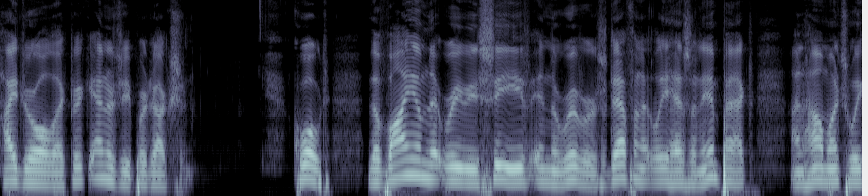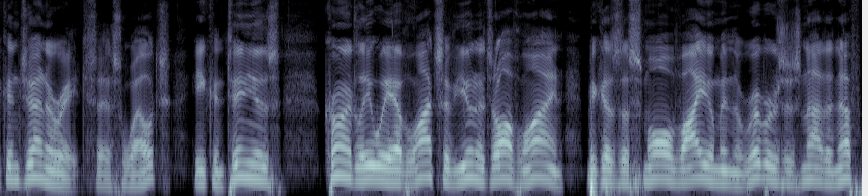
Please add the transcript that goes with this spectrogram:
hydroelectric energy production. Quote, the volume that we receive in the rivers definitely has an impact on how much we can generate, says Welch. He continues, Currently, we have lots of units offline because the small volume in the rivers is not enough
